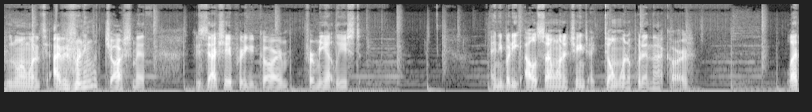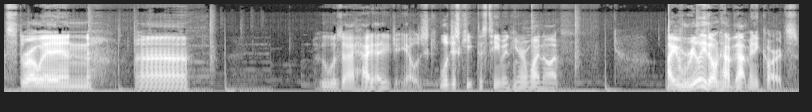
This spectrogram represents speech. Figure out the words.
Who do I want to? I've been running with Josh Smith. He's actually a pretty good card for me at least. Anybody else I want to change? I don't want to put in that card. Let's throw in. Uh, who was I? had Eddie. Yeah, we'll just we'll just keep this team in here. Why not? I really don't have that many cards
